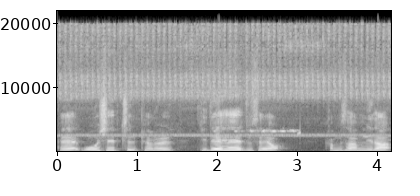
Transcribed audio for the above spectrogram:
157편을 기대해 주세요. 감사합니다.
